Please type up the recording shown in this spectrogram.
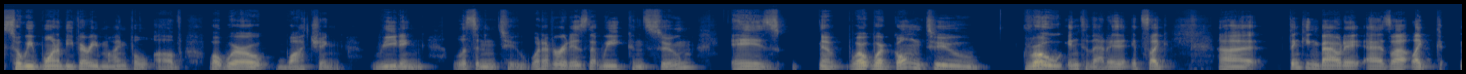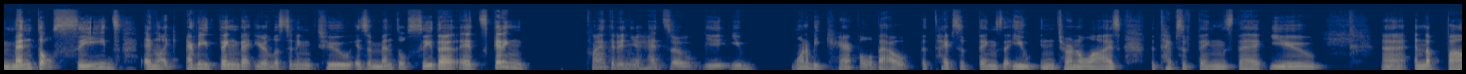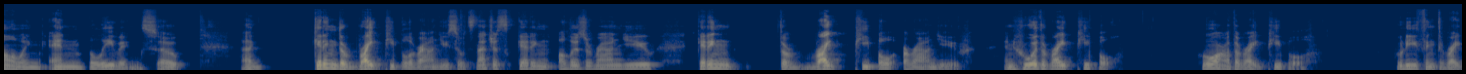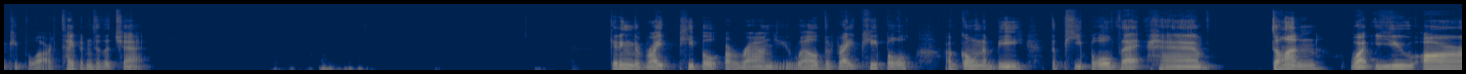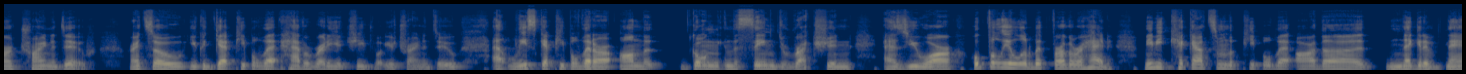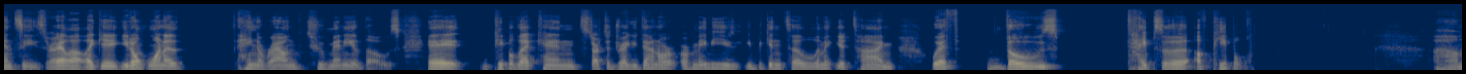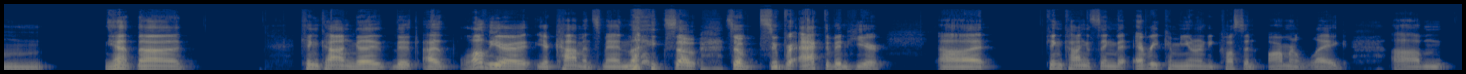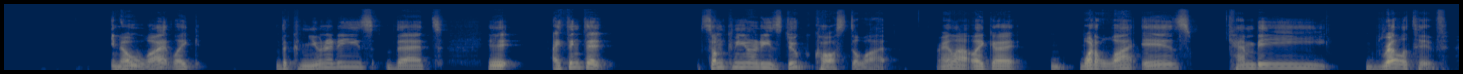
so we want to be very mindful of what we're watching, reading, listening to, whatever it is that we consume is you know, we're, going to grow into that. It- It's like uh, thinking about it as uh, like mental seeds, and like everything that you're listening to is a mental seed that it's getting planted in your head. So you, you want to be careful about the types of things that you internalize, the types of things that you uh, end up following and believing. So, uh, getting the right people around you. So, it's not just getting others around you, getting the right people around you. And who are the right people? Who are the right people? Who do you think the right people are? Type it into the chat. Getting the right people around you. Well, the right people are going to be the people that have done what you are trying to do, right? So you could get people that have already achieved what you're trying to do, at least get people that are on the going in the same direction as you are, hopefully a little bit further ahead. Maybe kick out some of the people that are the negative Nancy's, right? Like you, you don't want to hang around too many of those. Eh, people that can start to drag you down, or or maybe you, you begin to limit your time with those types of, of people um, yeah, uh, King Kong, uh, the, I love your your comments, man. Like so so super active in here. Uh, King Kong is saying that every community costs an arm and a leg. Um, you know what? Like the communities that it, I think that some communities do cost a lot, right? A lot- Like uh, what a lot is can be relative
